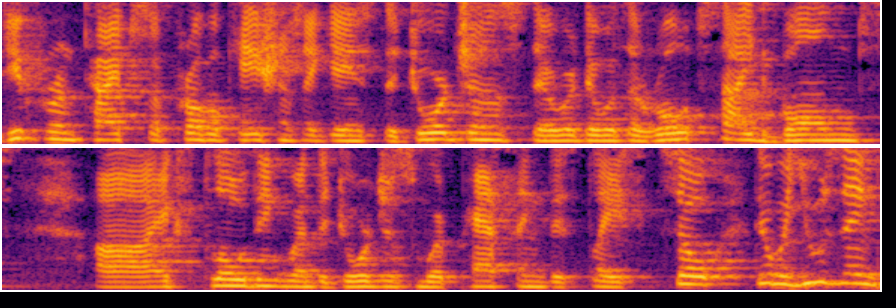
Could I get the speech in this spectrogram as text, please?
different types of provocations against the Georgians. There were there was a roadside bombs uh, exploding when the Georgians were passing this place. So they were using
